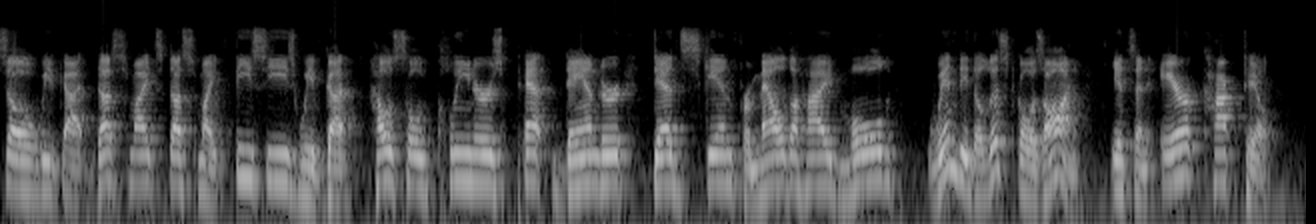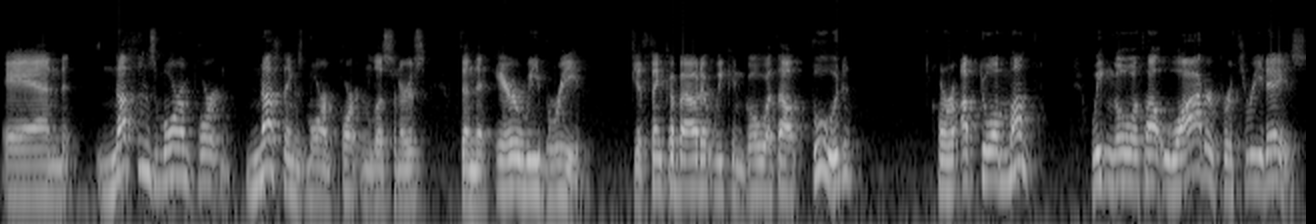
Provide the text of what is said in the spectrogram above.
So we've got dust mites, dust mite feces, we've got household cleaners, pet dander, dead skin, formaldehyde, mold. Wendy, the list goes on. It's an air cocktail. And nothing's more important, nothing's more important, listeners, than the air we breathe. If you think about it, we can go without food for up to a month. We can go without water for three days.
